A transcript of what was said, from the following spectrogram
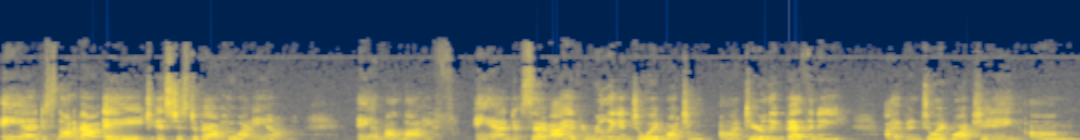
And it's not about age, it's just about who I am and my life. And so I have really enjoyed watching uh, Dearly Bethany. I have enjoyed watching, um,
